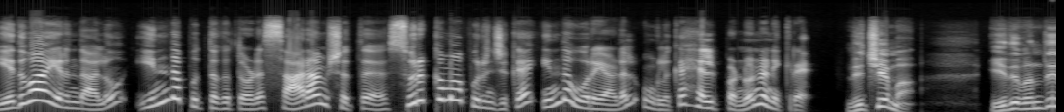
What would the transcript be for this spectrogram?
எதுவா இருந்தாலும் இந்த புத்தகத்தோட சாராம்சத்தை சுருக்கமா புரிஞ்சுக்க இந்த உரையாடல் உங்களுக்கு ஹெல்ப் பண்ணும்னு நினைக்கிறேன். நிச்சயமா. இது வந்து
